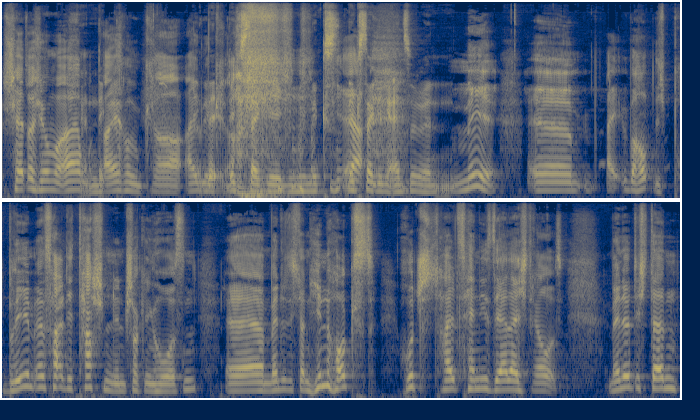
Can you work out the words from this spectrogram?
Schert euch um eurem ja, eigenen Gra eigene Gra Nichts dagegen, nichts ja. dagegen einzuwenden. Nee, ähm, überhaupt nicht. Problem ist halt die Taschen in Jogginghosen. Äh, wenn du dich dann hinhockst, rutscht halt das Handy sehr leicht raus. Wenn du dich dann,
